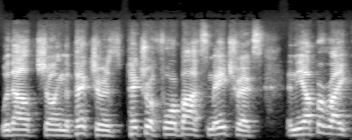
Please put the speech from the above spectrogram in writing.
without showing the picture. pictures picture a four box matrix. In the upper right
